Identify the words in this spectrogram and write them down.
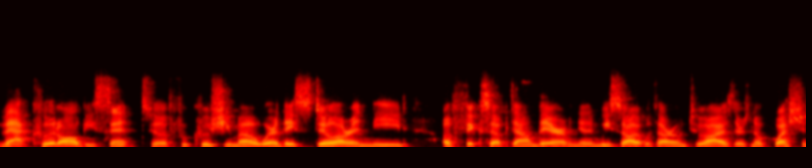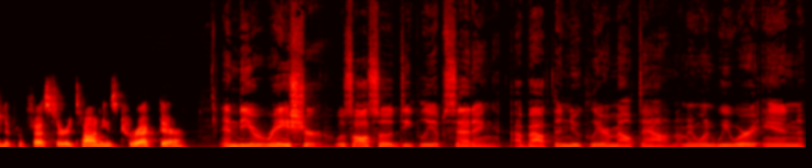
that could all be sent to Fukushima where they still are in need of fix up down there. And we saw it with our own two eyes. There's no question that professor Itani is correct there and the erasure was also deeply upsetting about the nuclear meltdown. I mean, when we were in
